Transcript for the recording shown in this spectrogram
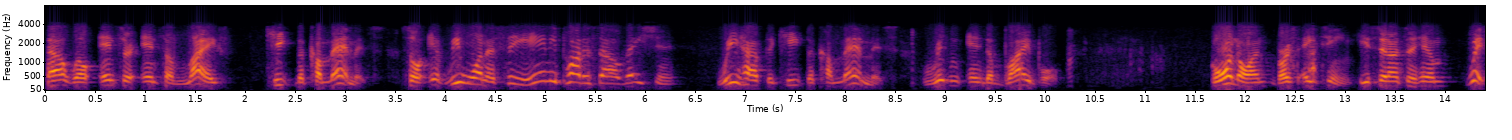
thou wilt enter into life, keep the commandments. So if we want to see any part of salvation, we have to keep the commandments written in the Bible. Going on, verse 18. He said unto him, Which?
